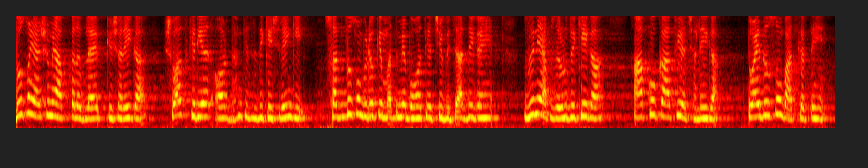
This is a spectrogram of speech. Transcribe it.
दोस्तों, यश में आपका लव लाइफ कैसा रहेगा? स्वास्थ्य करियर और धन की स्थिति कैसी रहेंगी? साथ ही दोस्तों, वीडियो के मध्य में बहुत ही अच्छे विचार दिए गए हैं। जिन्हें आप ज़रूर देखिएगा। आपको काफ़ी अच्छा लगेगा। तो आइए दोस्तों, बात करते हैं।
